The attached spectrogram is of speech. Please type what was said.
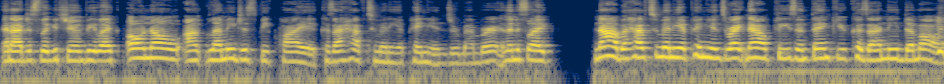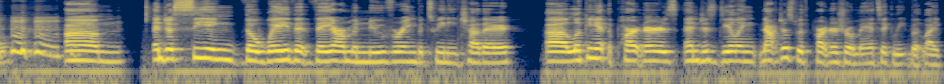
And I just look at you and be like, oh no, um, let me just be quiet because I have too many opinions, remember? And then it's like, nah, but have too many opinions right now, please and thank you because I need them all um and just seeing the way that they are maneuvering between each other uh looking at the partners and just dealing not just with partners romantically but like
